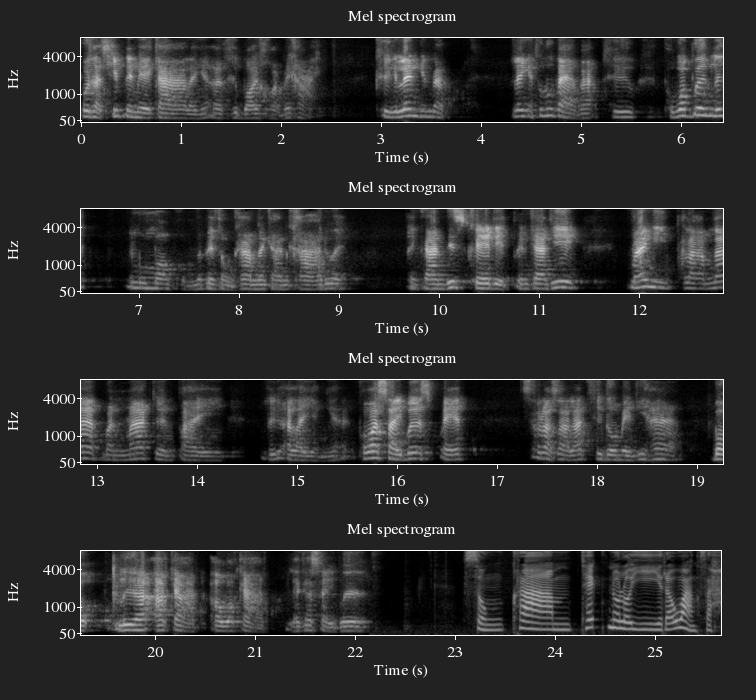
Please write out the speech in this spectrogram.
บริษัทชิปในอเมริกาอะไรเงี้ยคือบอยคอรไม่ขาย คือเล่นกันแบบเล่นกันทุกรูปแบบอะคือผมว่าเบื้องลึกในมุมมองผมมันเป็นสงครามในการค้าด้วย เป็นการดิสเครดิตเป็นการที่ ไม่มีพลังอำนาจมันมากเกินไปหรืออะไรอย่างเงี้ย เพราะว่าไซเบอร์สเปซสำหรับสหรัฐคือโดเมนที่ห้าบกเรืออากาศอวกาศ และก็ไซเบอร์ สงครามเทคโนโลยีระหว่างสห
